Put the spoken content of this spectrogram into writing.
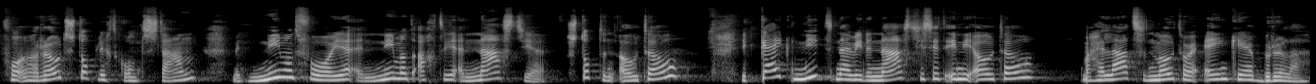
voor een rood stoplicht komt te staan. Met niemand voor je en niemand achter je. En naast je stopt een auto. Je kijkt niet naar wie er naast je zit in die auto, maar hij laat zijn motor één keer brullen.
